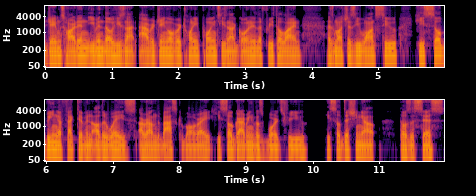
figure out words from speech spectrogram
James Harden, even though he's not averaging over 20 points, he's not going to the free throw line as much as he wants to, he's still being effective in other ways around the basketball, right? He's still grabbing those boards for you. He's still dishing out those assists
